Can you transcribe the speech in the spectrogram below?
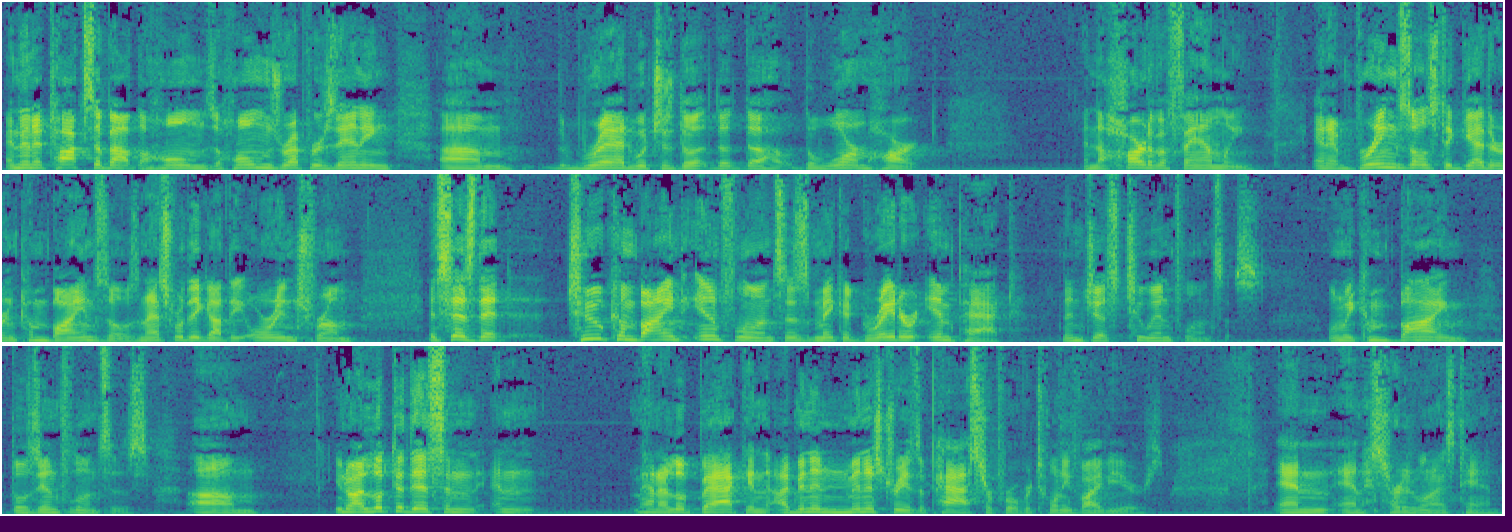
And then it talks about the homes, the homes representing um, the red, which is the, the, the, the warm heart and the heart of a family. And it brings those together and combines those. And that's where they got the orange from. It says that two combined influences make a greater impact than just two influences. When we combine those influences, um, you know, I looked at this and, and man, I look back and I've been in ministry as a pastor for over 25 years. And, and I started when I was 10.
